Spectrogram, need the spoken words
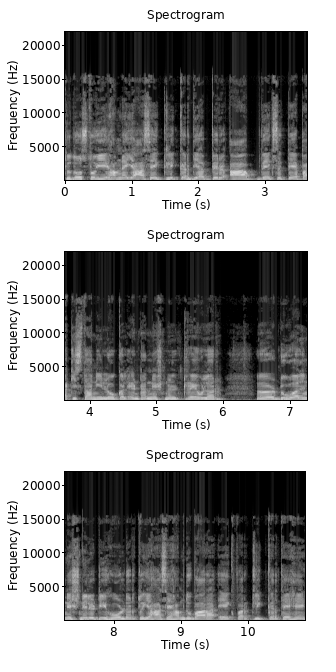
तो दोस्तों, ये हमने यहाँ से क्लिक कर दिया। फिर आप देख सकते हैं, Pakistani local international traveller dual nationality holder तो यहाँ से हम दोबारा एक पर क्लिक करते हैं।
